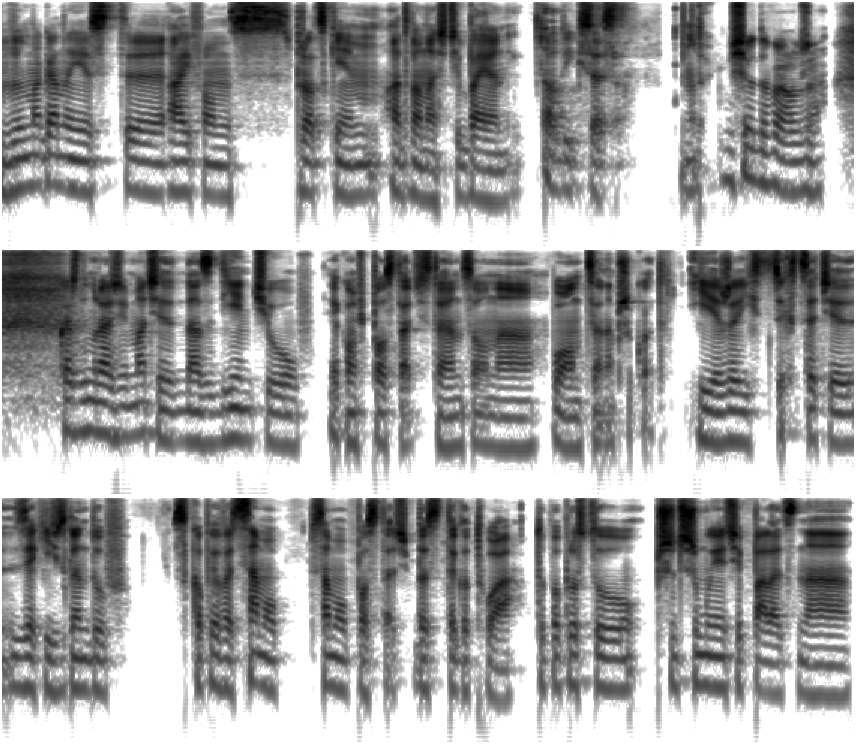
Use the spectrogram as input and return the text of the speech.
Wymagany jest e, iPhone z prockiem A12 Bionic od XS-a. Mi się wydawało, że W każdym razie macie na zdjęciu jakąś postać stojącą na łące na przykład. I jeżeli chce- chcecie z jakichś względów skopiować samą, samą postać bez tego tła, to po prostu przytrzymujecie palec na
